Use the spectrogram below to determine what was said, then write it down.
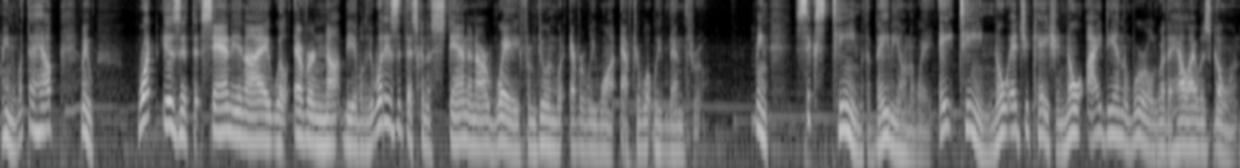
I mean, what the hell? I mean, what is it that Sandy and I will ever not be able to do? What is it that's going to stand in our way from doing whatever we want after what we've been through? I mean, 16 with a baby on the way, 18, no education, no idea in the world where the hell I was going.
